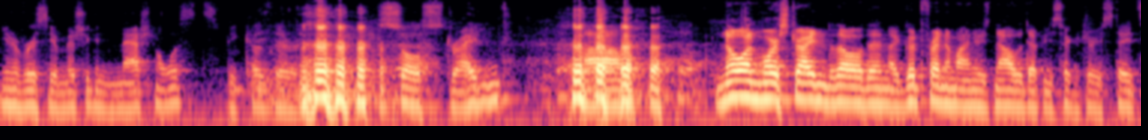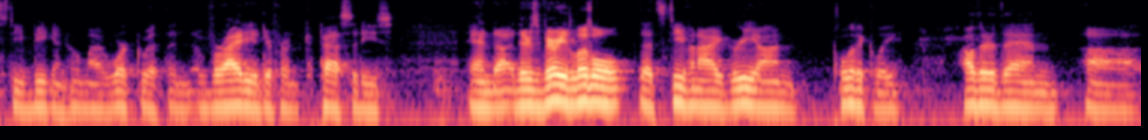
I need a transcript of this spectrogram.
University of Michigan nationalists because they're so strident. Um, no one more strident, though, than a good friend of mine who's now the Deputy Secretary of State, Steve Biegun, whom I worked with in a variety of different capacities. And uh, there's very little that Steve and I agree on politically, other than uh,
